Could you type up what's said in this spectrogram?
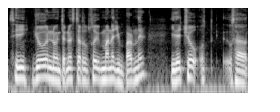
Sí, yo en 99 Startups soy managing partner y de hecho, o sea,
